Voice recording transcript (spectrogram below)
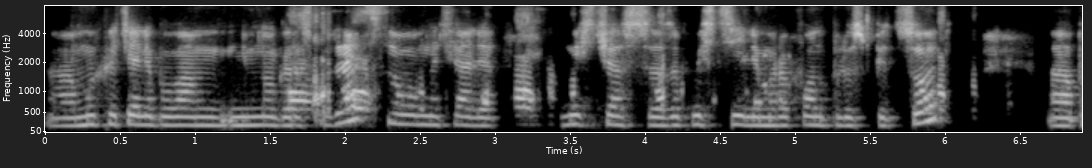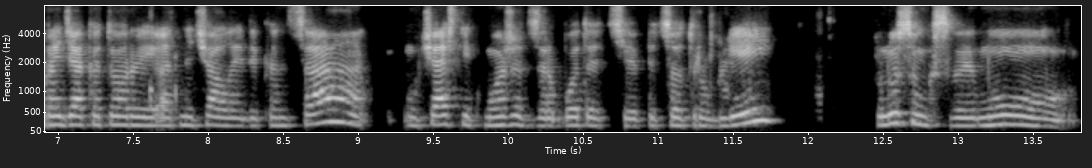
Э, мы хотели бы вам немного рассказать в самом начале. Мы сейчас запустили марафон плюс 500, э, пройдя который от начала и до конца, участник может заработать 500 рублей плюсом к своему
